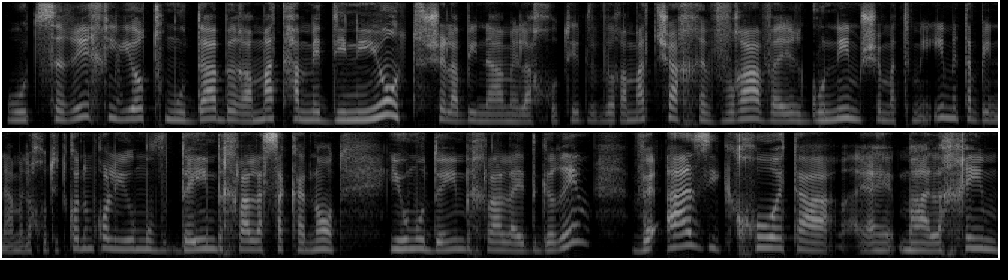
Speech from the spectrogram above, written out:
הוא צריך להיות מודע ברמת המדיניות של הבינה המלאכותית, וברמת שהחברה והארגונים שמטמיעים את הבינה המלאכותית, קודם כל יהיו מודעים בכלל לסכנות, יהיו מודעים בכלל לאתגרים, ואז ייקחו את המהלכים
